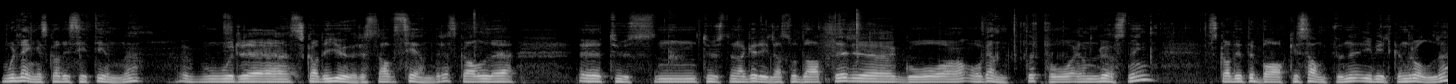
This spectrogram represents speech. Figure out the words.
Hvor lenge skal de sitte inne? Hvor eh, skal det gjøres av senere? Skal eh, tusen, tusener av geriljasoldater eh, gå og vente på en løsning. Skal de tilbake i samfunnet, i hvilken rolle,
